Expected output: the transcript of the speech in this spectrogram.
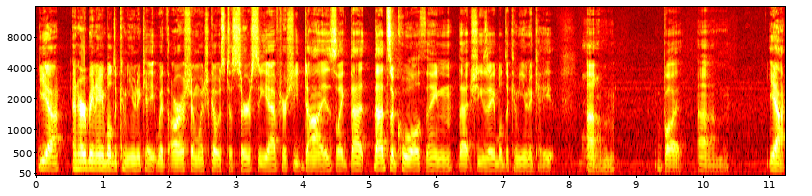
Yeah, and her being able to communicate with Arishem, which goes to Sersi after she dies, like that. That's a cool thing that she's able to communicate. Um, but um, yeah,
